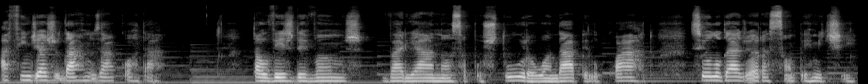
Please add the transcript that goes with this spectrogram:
a fim de ajudar-nos a acordar. Talvez devamos variar a nossa postura ou andar pelo quarto, se o lugar de oração permitir.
